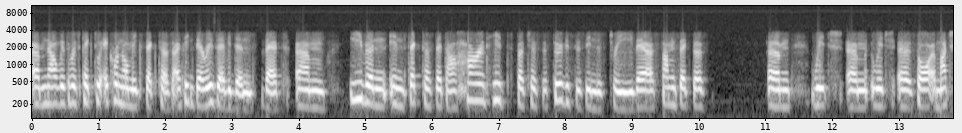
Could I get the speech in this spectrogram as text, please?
Um, now, with respect to economic sectors, I think there is evidence that um, even in sectors that are hard hit, such as the services industry, there are some sectors um, which um, which uh, saw a much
